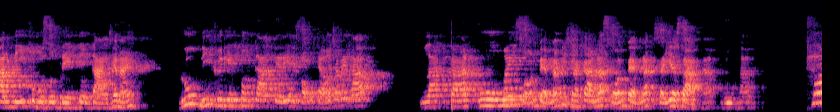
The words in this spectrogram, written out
อันนี้โครโมโซมเรียงตรงกลางใช่ไหม รูปนี้คือเรียงตรงกลางแต่เรียงสองแถวใช่ไหมครับ หลักการครูไม่สอนแบบนักวิชาการนะสอนแบบนักไสยศาสตร์ครับดูครับ ถ้า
